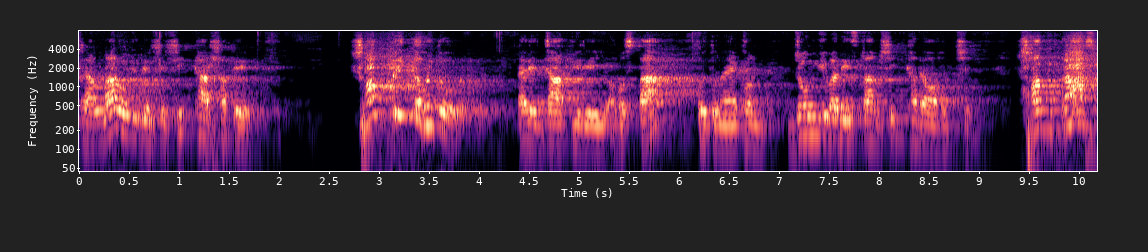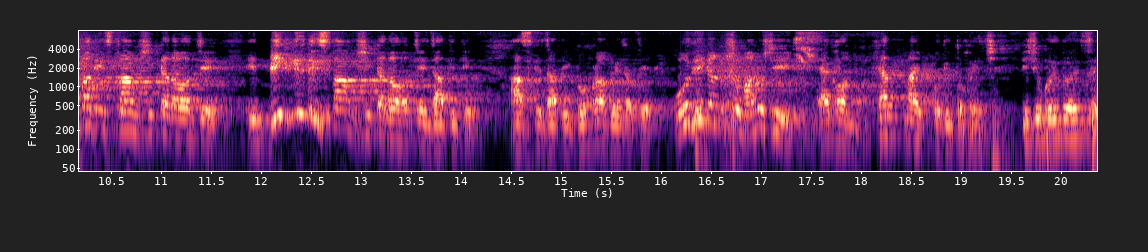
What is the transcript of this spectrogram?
সে আল্লাহর অলিদের সে শিক্ষার সাথে সম্পৃক্ত হইতো, তাহলে জাতির এই অবস্থা হইতো না। এখন জঙ্গিবাদী ইসলাম শিক্ষা দেওয়া হচ্ছে, সন্ত্রাসবাদী ইসলাম শিক্ষা দেওয়া হচ্ছে, এই বিকৃত ইসলাম শিক্ষা দেওয়া হচ্ছে জাতিকে। আজকে জাতি গোমরা হয়ে যাচ্ছে, অধিকাংশ মানুষই এখন ফেতনায় পতিত হয়েছে। কিছু পতিত হয়েছে?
